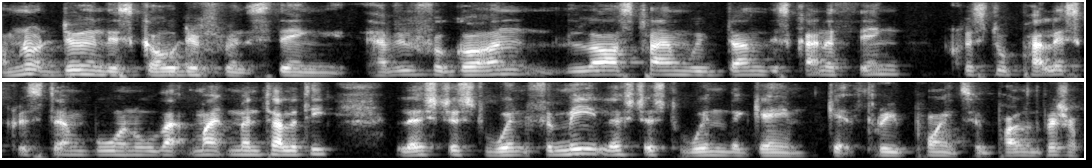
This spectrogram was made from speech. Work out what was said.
I'm not doing this goal difference thing. Have you forgotten last time we've done this kind of thing? Crystal Palace, Christian and all that mentality. Let's just win. For me, let's just win the game, get three points, and pile on the pressure.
